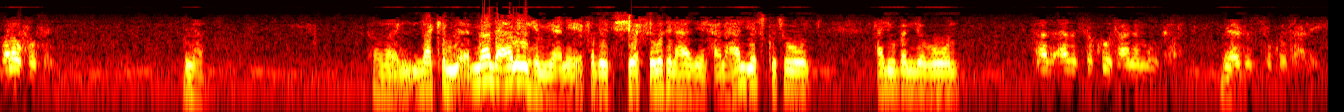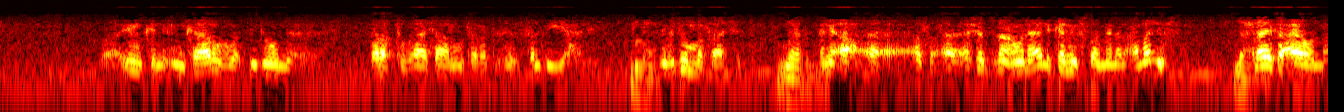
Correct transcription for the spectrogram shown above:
ولو فصل نعم. لكن ماذا عليهم يعني فضيلة الشيخ في مثل هذه الحالة؟ هل يسكتون؟ هل يبلغون؟ هذا هذا السكوت عن المنكر لا يجوز السكوت عليه. ويمكن إنكاره بدون ترتب آثار سلبية عليه. نعم. بدون مفاسد. نعم. يعني أشد ما هنالك أن يفصل من العمل يفصل. نعم. لا يتعاون مع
